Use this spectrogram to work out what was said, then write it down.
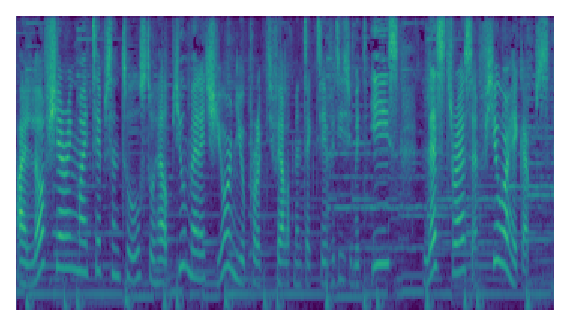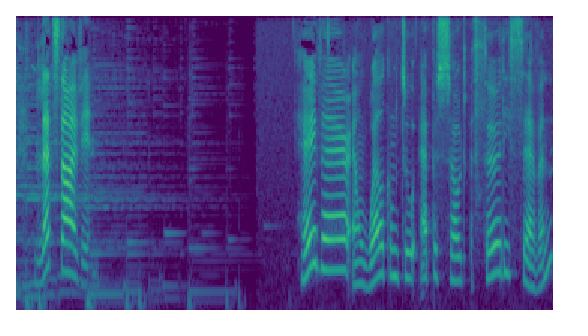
I love sharing my tips and tools to help you manage your new product development activities with ease, less stress, and fewer hiccups. Let's dive in. Hey there, and welcome to episode 37.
